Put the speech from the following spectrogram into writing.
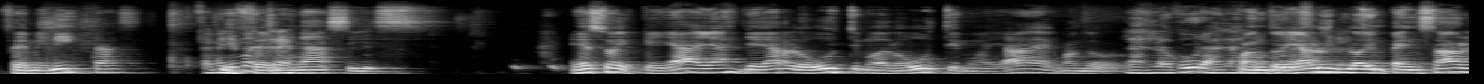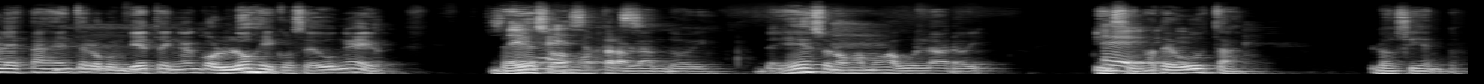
feministas Feminismo y extremo. Eso es que ya, ya es llegar a lo último de lo último. Ya es cuando, Las locuras, las cuando locuras ya lo, lo impensable esta gente lo convierte en algo lógico según ellos. De Sí, eso, vamos eso a estar es. hablando hoy. De eso nos vamos a burlar hoy. Y si Eh, no te gusta, lo siento.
